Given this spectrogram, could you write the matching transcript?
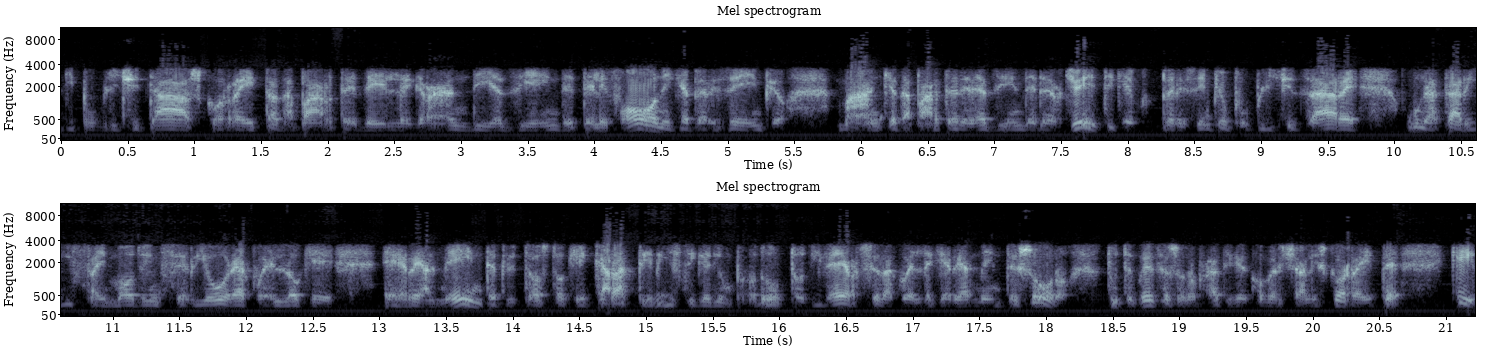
di pubblicità scorretta da parte delle grandi aziende telefoniche per esempio, ma anche da parte delle aziende energetiche, per esempio pubblicizzare una tariffa in modo inferiore a quello che è realmente, piuttosto che caratteristiche di un prodotto diverse da quelle che realmente sono. Tutte queste sono pratiche commerciali scorrette che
